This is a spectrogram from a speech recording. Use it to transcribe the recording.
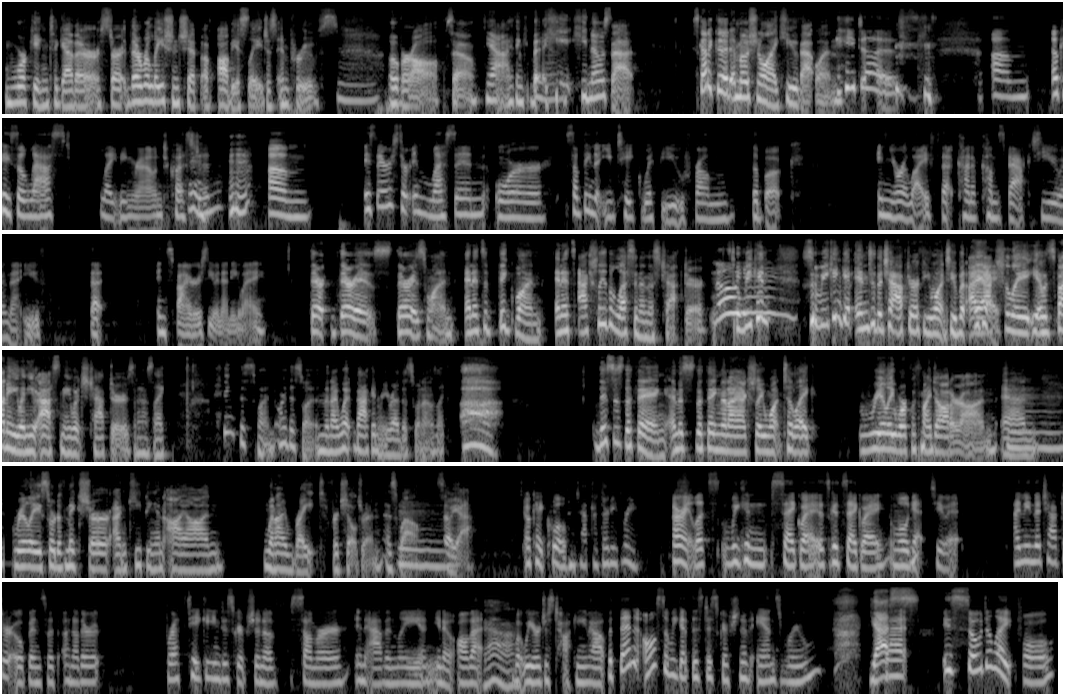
working together, start their relationship of obviously just improves overall. So, yeah, I think but Yeah. he he knows that. He's got a good emotional IQ that one. He does. um, okay, so last lightning round question. Mhm. Um, is there a certain lesson or something that you take with you from the book in your life that kind of comes back to you and that you that inspires you in any way? There, there is, there is one, and it's a big one, and it's actually the lesson in this chapter. No, So we can- So we can get into the chapter if you want to, but I Okay. actually, it was funny when you asked me which chapters, and I was like, I think this one or this one, and then I went back and reread this one. I was like, ah, this is the thing, and this is the thing that I actually want to like really work with my daughter on, and Mm, really sort of make sure I'm keeping an eye on when I write for children as well. So Mm. yeah, okay, cool. chapter thirty-three. All right, let's we can segue. It's a good segue, and Mm-hmm. we'll get to it. I mean, the chapter opens with another breathtaking description of summer in Avonlea, and you know all that Yeah. what we were just talking about. But then also we get this description of Anne's room Yes. is so delightful.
